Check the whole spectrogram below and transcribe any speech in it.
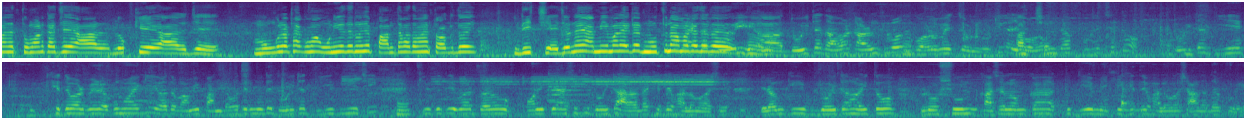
মানে তোমার কাছে আর লক্ষ্মী আর যে মঙ্গলা ঠাকুমা উনিও দেখলাম যে পান্তা ভাতা মানে টক দই দিচ্ছে। এই জন্যই আমি মানে এটা নতুন আমার কাছে দইটা দেওয়ার কারণ কি বলতো? গরমের জন্য ঠিক আছে? আচ্ছা। গরমটা পড়েছে তো দইটা দিয়ে খেতে পারবে এরকম হয় কি? দেখো আমি পান্তা ভাতের মধ্যে দইটা দিয়ে দিয়েছি। হ্যাঁ। কেউ যদি এবার ধরো অনেকে আসে কি দইটা আলাদা খেতে ভালোবাসে। এরকম কি দইটা হয়তো রসুন কাঁচা লঙ্কা একটু দিয়ে মেখে খেতে ভালোবাসে আলাদা করে।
